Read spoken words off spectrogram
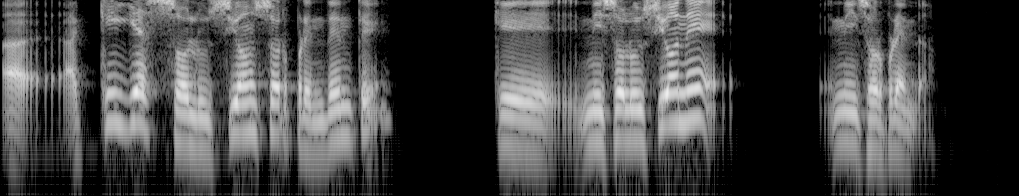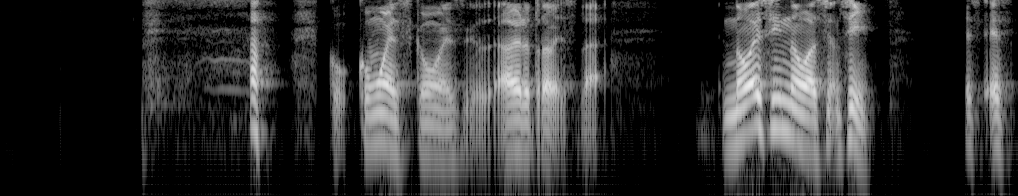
aquella solución sorprendente que ni solucione ni sorprenda. ¿Cómo es? ¿Cómo es? A ver otra vez. no es innovación, sí. Es, es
